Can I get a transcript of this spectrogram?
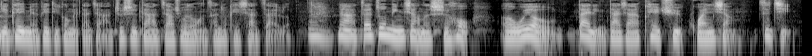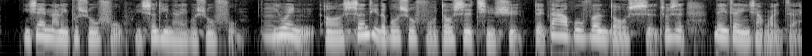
也可以免费提供给大家，嗯、就是大家只要去我的网站就可以下载了。嗯，那在做冥想的时候，呃，我有带领大家可以去观想自己。你现在哪里不舒服？你身体哪里不舒服？嗯、因为呃，身体的不舒服都是情绪，对，大部分都是就是内在影响外在。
